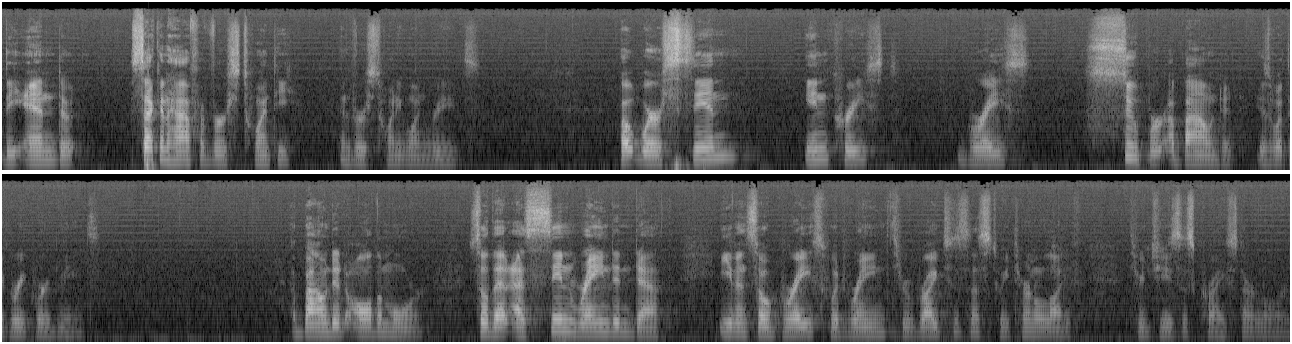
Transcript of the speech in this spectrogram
the end, second half of verse 20 and verse 21 reads But where sin increased, grace superabounded, is what the Greek word means. Abounded all the more, so that as sin reigned in death, even so, grace would reign through righteousness to eternal life through Jesus Christ our Lord.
